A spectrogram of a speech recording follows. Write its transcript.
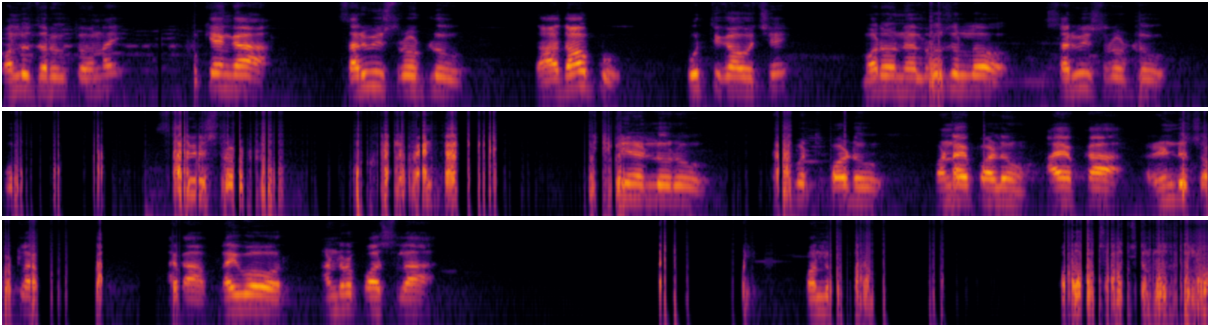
పనులు జరుగుతున్నాయి ముఖ్యంగా సర్వీస్ రోడ్లు దాదాపు పూర్తిగా వచ్చాయి. మరో నెల రోజుల్లో సర్వీస్ రోడ్లు సర్వీస్ రోడ్లు నెల్లూరు కనపర్తిపాడు కొండాయిపాడు ఆ యొక్క రెండు చోట్ల ఫ్లైఓవర్ అండర్ పాస్ల పనులు. సంవత్సరం రోజుల్లో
